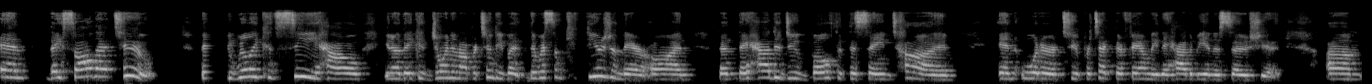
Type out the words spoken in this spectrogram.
And they saw that too. They really could see how you know they could join an opportunity but there was some confusion there on that they had to do both at the same time in order to protect their family. They had to be an associate. Um,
